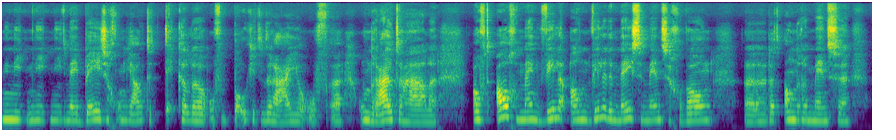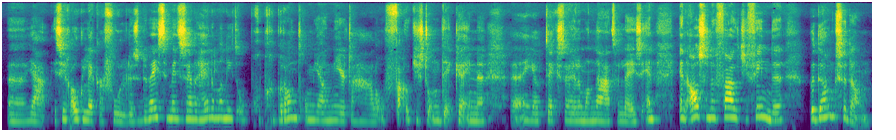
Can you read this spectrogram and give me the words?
niet, niet, niet mee bezig om jou te tackelen of een pootje te draaien of uh, onderuit te halen. Over het algemeen willen, willen de meeste mensen gewoon uh, dat andere mensen uh, ja, zich ook lekker voelen. Dus de meeste mensen zijn er helemaal niet op, op gebrand om jou neer te halen of foutjes te ontdekken en, en jouw teksten helemaal na te lezen. En, en als ze een foutje vinden, bedank ze dan.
